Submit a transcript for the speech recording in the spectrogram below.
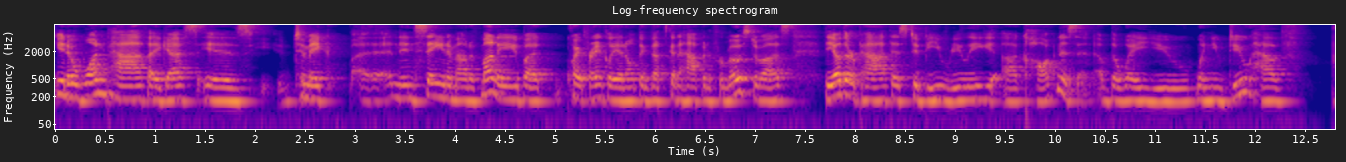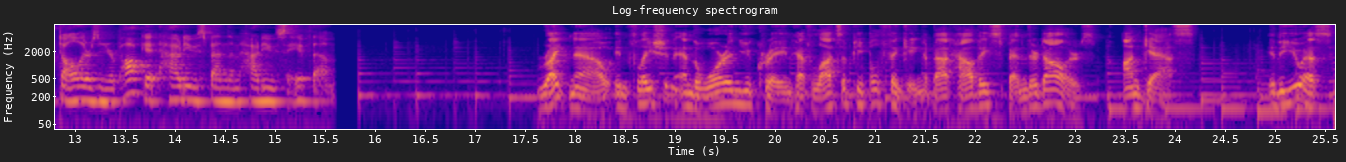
you know, one path, I guess, is to make an insane amount of money, but quite frankly, I don't think that's going to happen for most of us. The other path is to be really uh, cognizant of the way you, when you do have dollars in your pocket, how do you spend them? How do you save them? Right now, inflation and the war in Ukraine have lots of people thinking about how they spend their dollars on gas. In the US,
